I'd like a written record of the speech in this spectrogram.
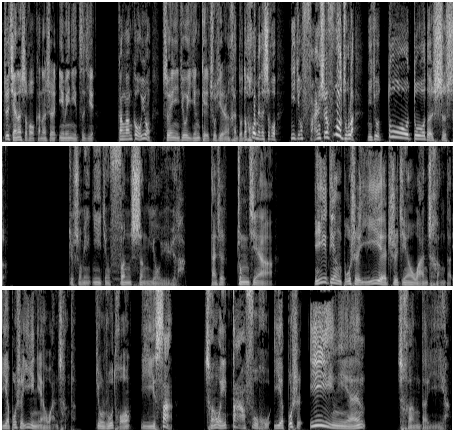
之前的时候，可能是因为你自己刚刚够用，所以你就已经给出去人很多。到后面的时候，你已经凡事富足了，你就多多的施舍，就说明你已经丰盛有余了。但是中间啊，一定不是一夜之间完成的，也不是一年完成的。就如同以撒成为大富户，也不是一年。成的一样，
